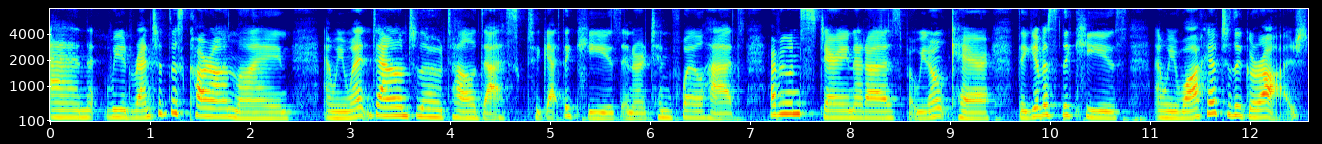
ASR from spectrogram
And we had rented this car online and we went down to the hotel desk to get the keys in our tinfoil hats. Everyone's staring at us, but we don't care. They give us the keys and we walk out to the garage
